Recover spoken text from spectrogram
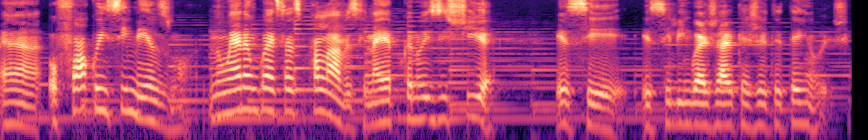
uh, o foco em si mesmo. Não eram com essas palavras, que na época não existia esse, esse linguajar que a gente tem hoje.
